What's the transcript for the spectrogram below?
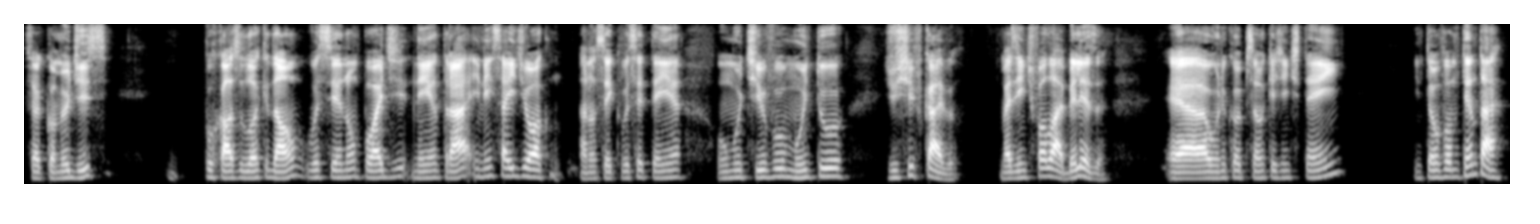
Só que como eu disse, por causa do lockdown, você não pode nem entrar e nem sair de Auckland, a não ser que você tenha um motivo muito justificável. Mas a gente falou, ah, beleza, é a única opção que a gente tem, então vamos tentar.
